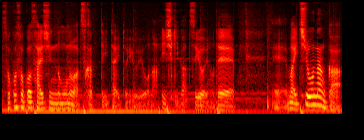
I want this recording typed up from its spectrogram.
そこそこ最新のものは使っていたいというような意識が強いので、えー、まあ一応なんか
